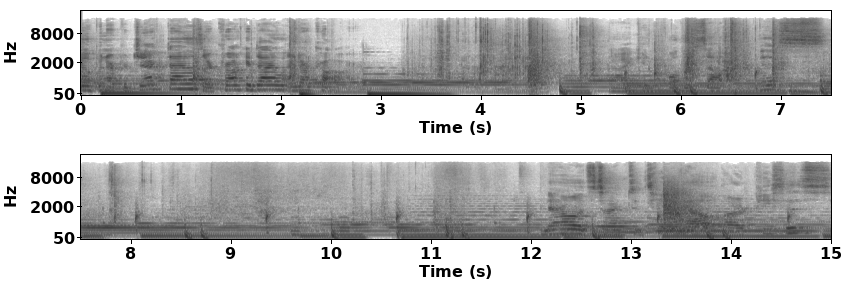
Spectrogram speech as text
Open our projectiles, our crocodile, and our car. Now I can pull this out like this. Now it's time to take out our pieces.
